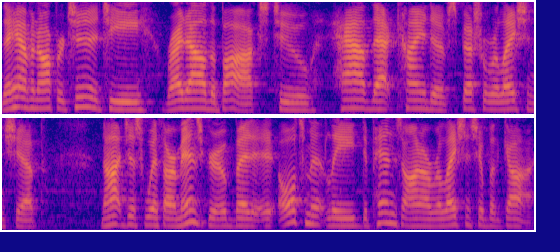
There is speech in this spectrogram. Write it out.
they have an opportunity right out of the box to have that kind of special relationship, not just with our men's group, but it ultimately depends on our relationship with God.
